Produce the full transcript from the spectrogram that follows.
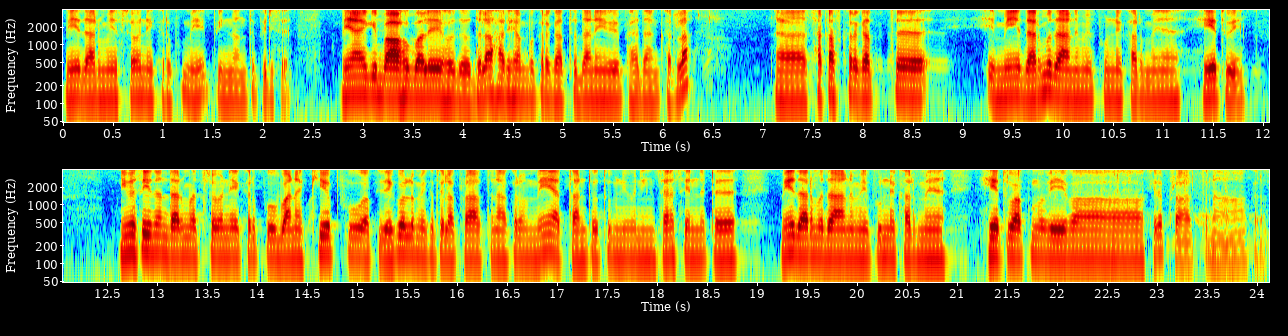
මේ ධර්මය ශ්‍රවණය කරපු මේ පින්වන්ත පිරිස. මේ අයගේ බාහු බලය හොද ොදලා හරිහම්ප කරගත්ත ධනයවේ පැදන් කරලා සකස් කරගත්ත මේ ධර්මදානමය පුුණ්‍ය කර්මය හේතුවෙන්. නිවසේදන් ධර්මත්‍රවණය කරපු බණ කියපු අපි දෙගොල්ල එක තුළ ප්‍රාර්ථනා කරම මේ අත්තන්ට උතුම් නිවනින් සැනසෙන්න්නට මේ ධර්මදාන මේ පුුණ්‍ය කර්මය හේතුවක්ම වේවා කියල ප්‍රාර්ථනා කරම.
